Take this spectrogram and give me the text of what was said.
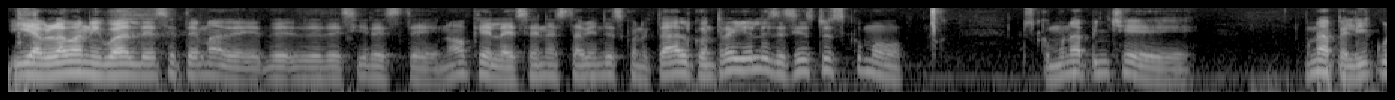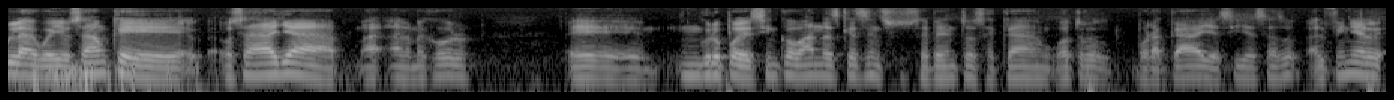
y hablaban igual de ese tema de, de- de decir este no que la escena está bien desconectada al contrario yo les decía esto es como pues como una pinche una película güey o sea aunque o sea haya a, a lo mejor eh, un grupo de cinco bandas que hacen sus eventos acá otro por acá y así ya sabes, al fin y al,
